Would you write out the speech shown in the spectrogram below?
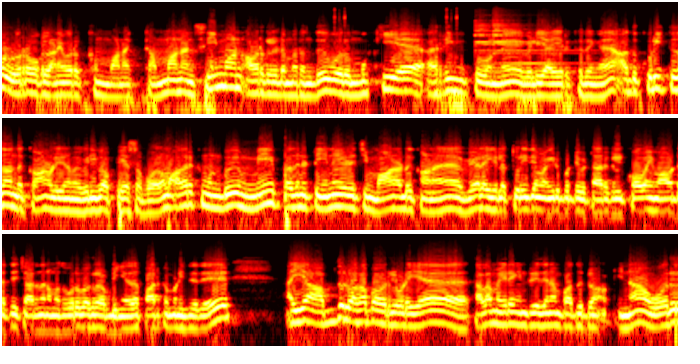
தமிழ் உறவுகள் அனைவருக்கும் வணக்கம். ஆனால் சீமான் அவர்களிடமிருந்து ஒரு முக்கிய அறிவிப்பு ஒன்று வெளியாகிருக்குதுங்க அது குறித்து தான் அந்த காணொலியை நம்ம விரிவாக பேச போகிறோம் அதற்கு முன்பு மே பதினெட்டு இன எழுச்சி மாநாடுக்கான வேலைகளை துரிதமாக ஈடுபட்டு விட்டார்கள் கோவை மாவட்டத்தை சார்ந்த நமது உறவுகள் அப்படிங்கிறத பார்க்க முடிந்தது. ஐயா அப்துல் வஹாப் அவர்களுடைய தலைமையில இன்றைய தினம் பார்த்துட்டோம் அப்படின்னா ஒரு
